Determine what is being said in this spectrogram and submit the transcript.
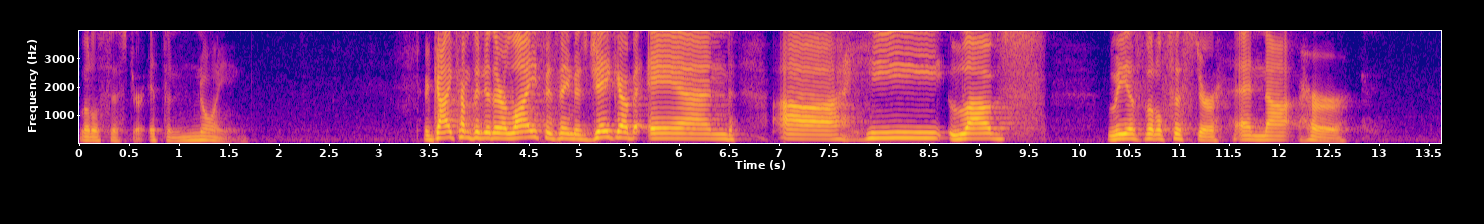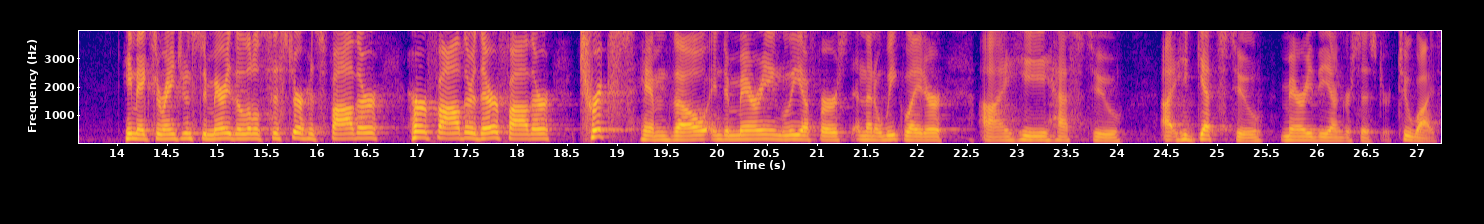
little sister? It's annoying. A guy comes into their life. His name is Jacob, and uh, he loves Leah's little sister and not her. He makes arrangements to marry the little sister. His father, her father, their father tricks him, though, into marrying Leah first, and then a week later, uh, he has to, uh, he gets to marry the younger sister. Two wives.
